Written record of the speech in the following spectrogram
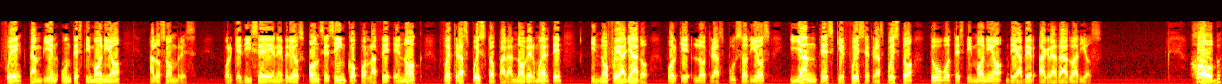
fue también un testimonio a los hombres, porque dice en Hebreos 11:5, por la fe Enoc fue traspuesto para no ver muerte y no fue hallado, porque lo traspuso Dios y antes que fuese traspuesto tuvo testimonio de haber agradado a Dios. Job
